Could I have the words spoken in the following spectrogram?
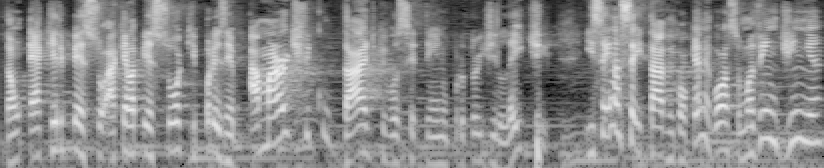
Então, é aquele pessoa, aquela pessoa que, por exemplo, a maior dificuldade que você tem no produtor de leite, isso é inaceitável em qualquer negócio, uma vendinha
